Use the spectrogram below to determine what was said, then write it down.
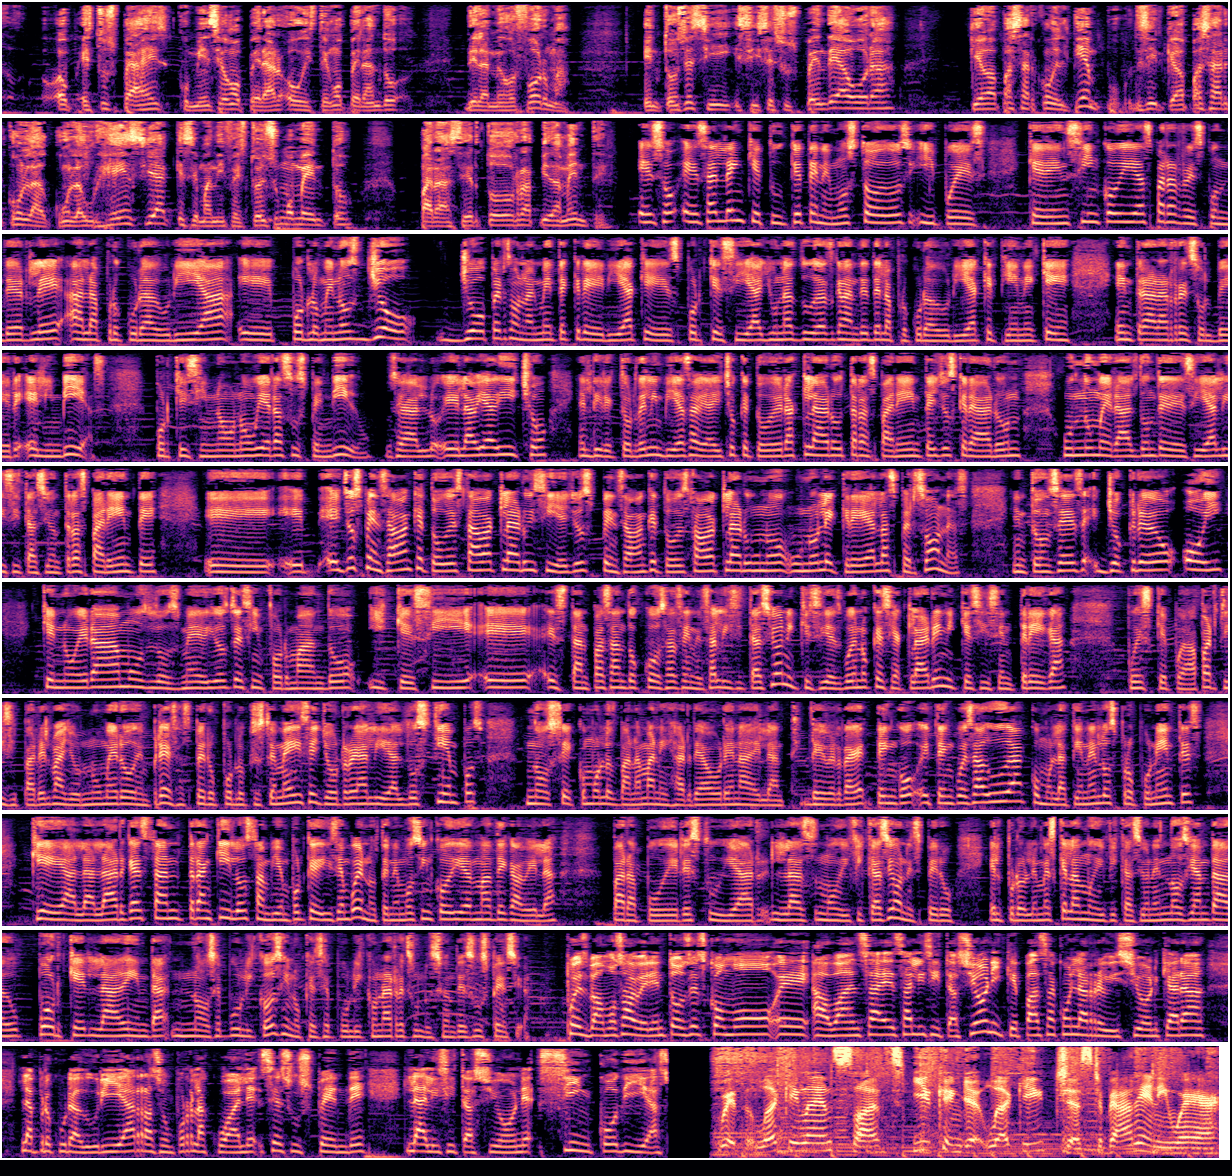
estos peajes comiencen a operar o estén operando de la mejor forma. Entonces, si, si se suspende ahora, ¿qué va a pasar con el tiempo? Es decir, ¿qué va a pasar con la, con la urgencia que se manifestó en su momento para hacer todo rápidamente? Eso, esa es la inquietud que tenemos todos y pues queden cinco días para responderle a la Procuraduría. Eh, por lo menos yo, yo personalmente creería que es porque sí hay unas dudas grandes de la Procuraduría que tiene que entrar a resolver el Invías, porque si no, no hubiera suspendido. O sea, lo, él había dicho, el director del Invías había dicho que todo era claro, transparente. Ellos crearon un numeral donde decía licitación transparente. Eh, eh, ellos pensaban que todo estaba claro y si ellos pensaban que todo estaba claro, uno, uno le cree a las personas. Entonces, yo creo hoy que no éramos los medios desinformando y que sí eh, están pasando cosas en esa licitación y que sí es bueno que se aclaren y que si se entrega, pues que pueda participar el mayor número de empresas. Pero por lo que usted me dice, yo en realidad los tiempos no sé cómo los van a manejar de ahora en adelante. De verdad tengo, eh, tengo esa duda, como la tienen los proponentes, que a la larga están tranquilos también porque dicen, bueno, tenemos cinco días más de gabela para poder estudiar las modificaciones, pero el problema es que las modificaciones no se han dado porque la adenda no se publicó, sino que se publicó una resolución de suspensión. Pues vamos a ver entonces cómo eh, avanza esa licitación y qué pasa con la revisión que hará la Procuraduría, razón por la cual se suspende la licitación cinco días. With Lucky Land slots, you can get lucky just about anywhere.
